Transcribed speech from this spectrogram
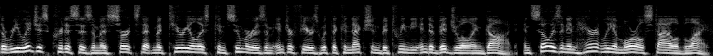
The religious criticism asserts that materialist consumerism interferes with the connection between the individual and God, and so is an inherently immoral style of life.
